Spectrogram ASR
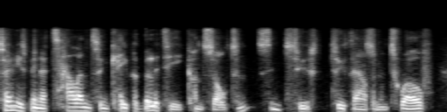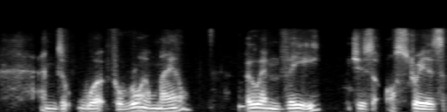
Tony's been a talent and capability consultant since two, 2012 and worked for Royal Mail, OMV, which is Austria's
